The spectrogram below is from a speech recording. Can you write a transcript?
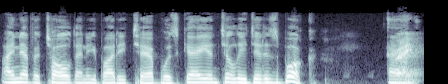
I never told anybody Tab was gay until he did his book. And Right.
